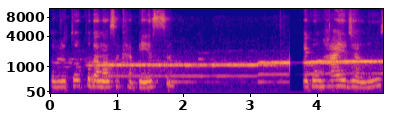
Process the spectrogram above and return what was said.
Sobre o topo da nossa cabeça. Chega um raio de luz.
